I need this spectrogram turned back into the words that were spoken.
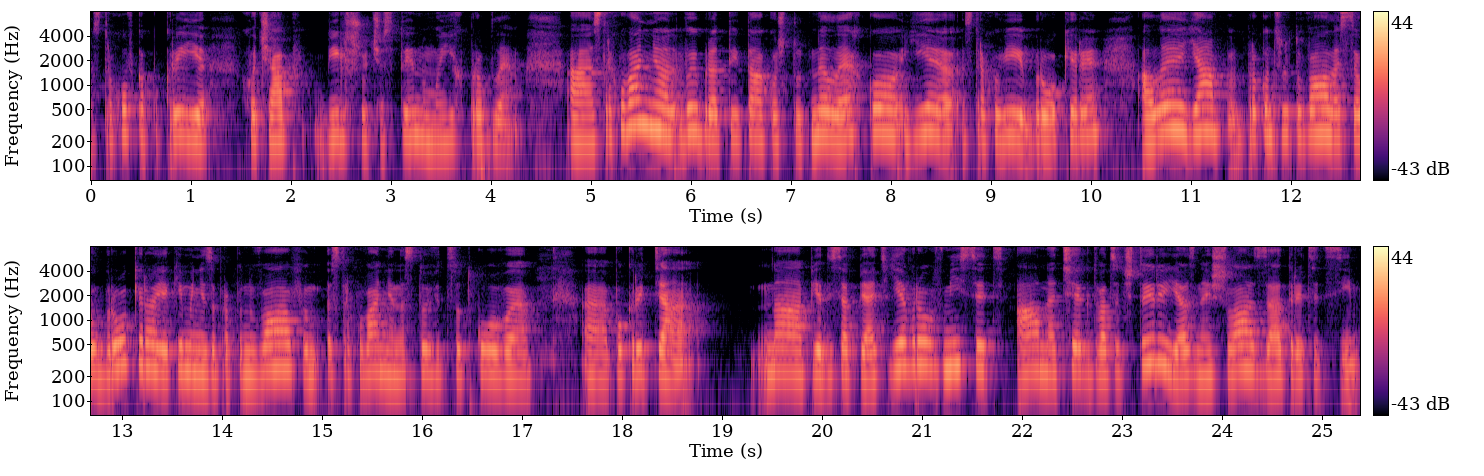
страховка покриє хоча б більшу частину моїх проблем. Страхування вибрати також тут нелегко. Є страхові брокери, але я проконсультувалася у брокера, який мені запропонував страхування на 100% е, покриття на 55 євро в місяць, а на чек 24 я знайшла за 37.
